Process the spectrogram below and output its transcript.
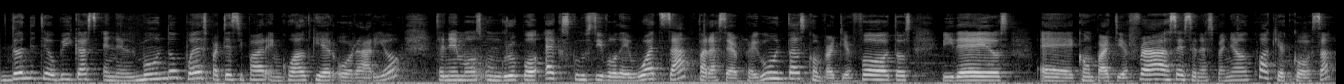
dónde te ubicas en el mundo, puedes participar en cualquier horario. Tenemos un grupo exclusivo de WhatsApp para hacer preguntas, compartir fotos, videos, eh, compartir frases en español, cualquier cosa.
